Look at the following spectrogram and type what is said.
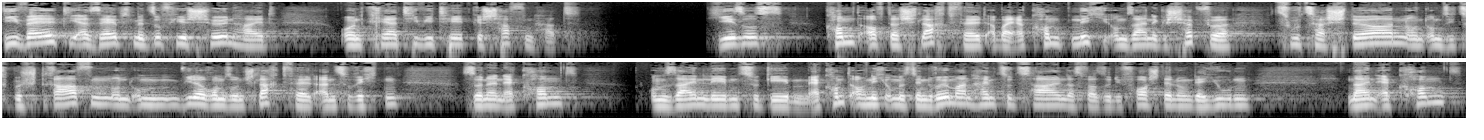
Die Welt, die er selbst mit so viel Schönheit und Kreativität geschaffen hat. Jesus kommt auf das Schlachtfeld, aber er kommt nicht, um seine Geschöpfe zu zerstören und um sie zu bestrafen und um wiederum so ein Schlachtfeld anzurichten, sondern er kommt, um sein Leben zu geben. Er kommt auch nicht, um es den Römern heimzuzahlen, das war so die Vorstellung der Juden. Nein, er kommt,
